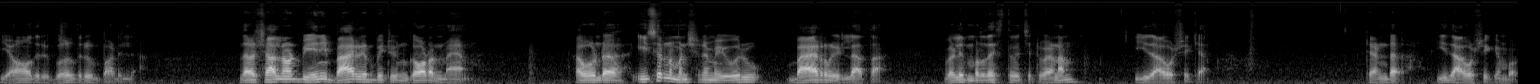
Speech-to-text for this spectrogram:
യാതൊരു വേർതിരിവും പാടില്ല. There shall not be any barrier between God and man അതുകൊണ്ട് ഈശ്വരനും മനുഷ്യനുമേ ഒരു ബാരറും ഇല്ലാത്ത വെളി വെച്ചിട്ട് വേണം ഈദ് ആഘോഷിക്കാൻ രണ്ട് ഈദ് ആഘോഷിക്കുമ്പോൾ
